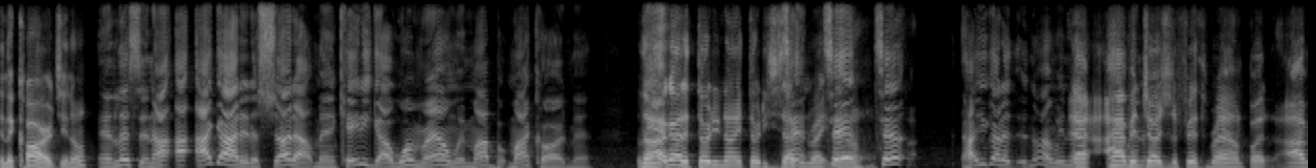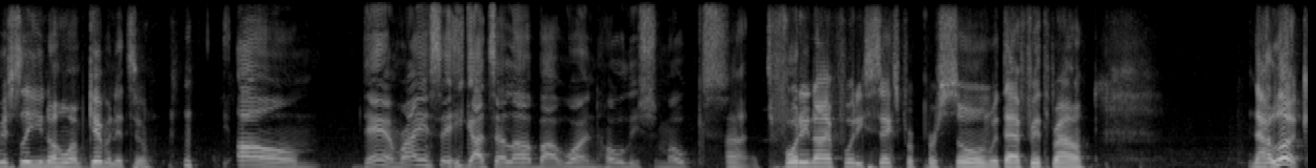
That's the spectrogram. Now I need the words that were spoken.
in the cards. You know. And listen, I, I, I got it a shutout, man. Katie got one round with my, my card, man. No, I got it 39-37 right Tell- now. tell- how you got it? No, we. Uh, I haven't judged the fifth round, but obviously you know who I'm giving it to. Um, damn, Ryan said he got Tella up by one. Holy smokes! Uh, 49-46 for Persoon with that fifth round. Now look,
